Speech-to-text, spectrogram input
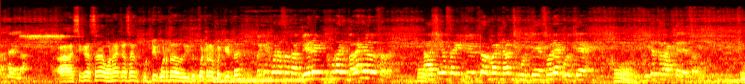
ಆಗ್ತಾ ಇಲ್ಲ. ಆ ಹಸಿ ಕಸ ಒಣ ಕಸ ಪುಟ್ಟಿ ಕೊಡ್ತಾ ಇದು ಕೊಟ್ಟರೆ ಬಕೆಟ್ ಬಕೆಟ್ ಕೂಡ ಸರ್ ನಾವು ಬೇರೆ ಇಟ್ಟು ಕೂಡ ಬರಂಗಿಲ್ಲ ಸರ್. ಹಸಿ ಕಸ ಇಟ್ಟು ಇಟ್ಟು ಅವ್ರ ಮೇಲೆ ನಡ್ಸಿ ಕೊಡುತ್ತೆ ಸೊಳ್ಳೆ ಕೊಡುತ್ತೆ. ಹ್ಞೂ ಇದೇ ಥರ ಆಗ್ತಾ ಇದೆ ಸರ್. ಹ್ಞೂ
